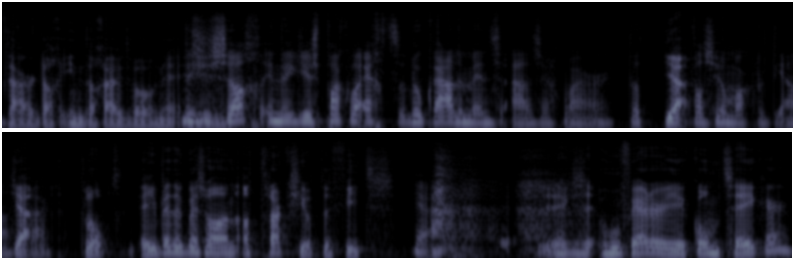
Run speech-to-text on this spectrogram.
daar dag in dag uit wonen. Dus je zag, in de, je sprak wel echt lokale mensen aan, zeg maar. Dat Ja. was heel makkelijk, die aanspraak. Ja, klopt. Ja, je bent ook best wel een attractie op de fiets. Ja. Hoe verder je komt, zeker.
